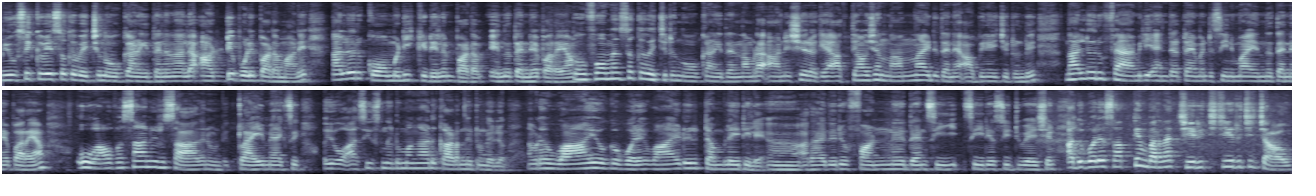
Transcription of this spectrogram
മ്യൂസിക് വേസ് ഒക്കെ വെച്ച് നോക്കുകയാണെങ്കിൽ തന്നെ നല്ല അടിപൊളി പടമാണ്. നല്ലൊരു കോമഡി കിടിലൻ പടം എന്ന് തന്നെ പറയാം. പെർഫോമൻസ് ഒക്കെ വെച്ചിട്ട് നോക്കുകയാണെങ്കിൽ തന്നെ നമ്മുടെ അനുശ്വരൊക്കെ അത്യാവശ്യം നന്നായിട്ട് തന്നെ അഭിനയിച്ചിട്ടുണ്ട്. നല്ലൊരു ഫാമിലി എന്റർടൈൻമെന്റ് സിനിമ എന്ന് തന്നെ പറയാം. ഓ അവസാനം ഒരു സാധനമുണ്ട്. ക്ലൈമാക്സ് അയ്യോ അസീസ് നെടുമങ്ങാട് കടന്നിട്ടുണ്ടല്ലോ. നമ്മുടെ വായൊക്കെ പോലെ വായുടെ ഒരു ടെംപ്ലേറ്റിലെ അതായത് ഒരു ഫണ്ണ് ദെൻ സീ സീരിയസ് സിറ്റുവേഷൻ അതുപോലെ സത്യം പറഞ്ഞാൽ ചിരിച്ച് ചിരിച്ച് ചാവും.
